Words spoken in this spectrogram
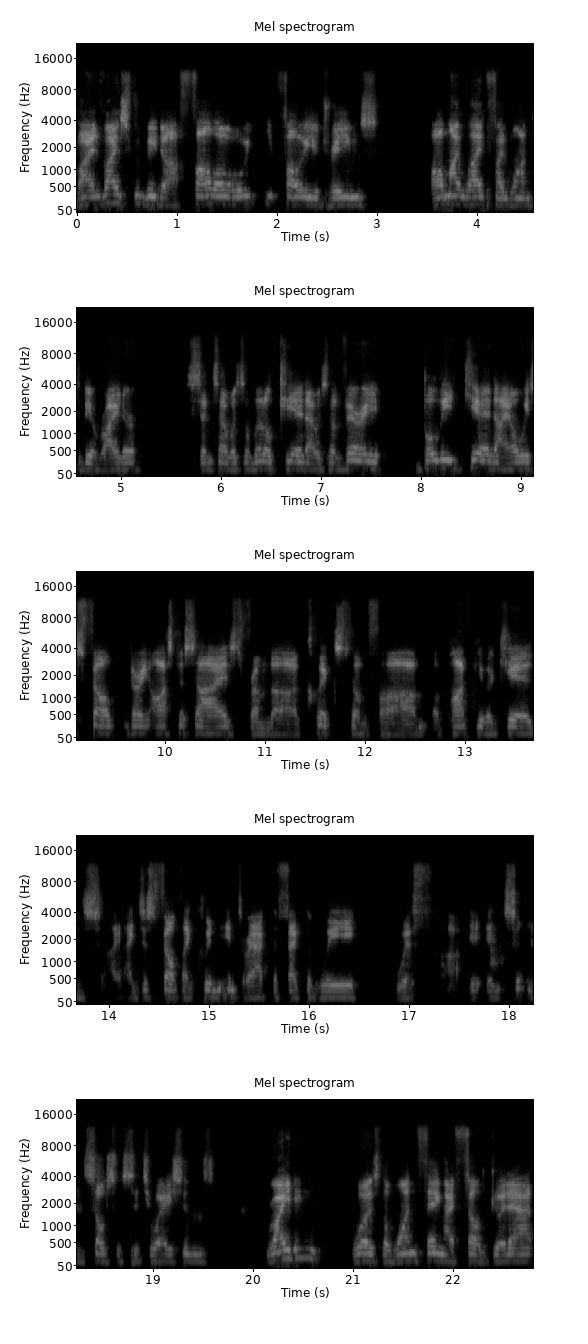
My advice would be to follow follow your dreams. All my life, I'd wanted to be a writer. Since I was a little kid, I was a very bullied kid. I always felt very ostracized from the cliques of, um, of popular kids. I, I, just felt I couldn't interact effectively with uh, in, in social situations. Writing was the one thing I felt good at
